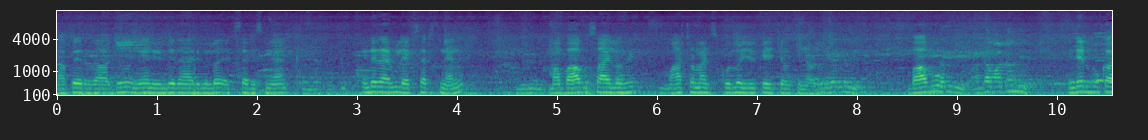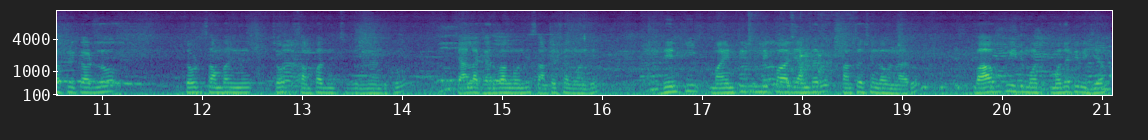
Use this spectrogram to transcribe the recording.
నా పేరు రాజు నేను ఇండియన్ ఆర్మీలో ఎక్స్ సర్వీస్ మ్యాన్ ఇండియన్ ఆర్మీలో ఎక్స్ సర్వీస్ మ్యాన్. మా బాబు సాయిలోని మాస్టర్ మైండ్ స్కూల్లో యూకేజీ చదువుతున్నాడు. బాబు ఇండియన్ బుక్ ఆఫ్ రికార్డులో చోటు సంబంధి చోటు సంపాదించుకున్నందుకు చాలా గర్వంగా ఉంది సంతోషంగా ఉంది. దీనికి మా ఇంటి ఉల్లిపాది అందరూ సంతోషంగా ఉన్నారు. బాబుకి ఇది మొ- మొదటి విజయం.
